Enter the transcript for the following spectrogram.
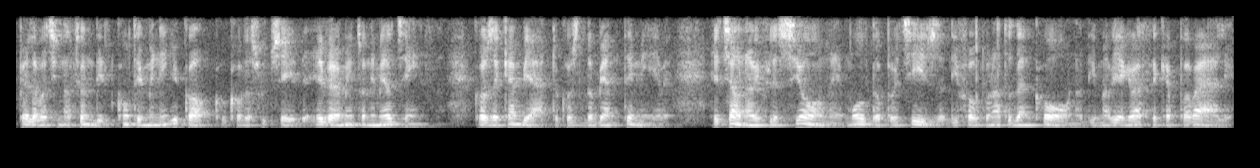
per la vaccinazione del, contro il meningococco, cosa succede? È veramente un'emergenza, cosa è cambiato, cosa dobbiamo temere? E c'è una riflessione molto precisa di Fortunato D'Ancona, di Maria Grazia Caporali,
